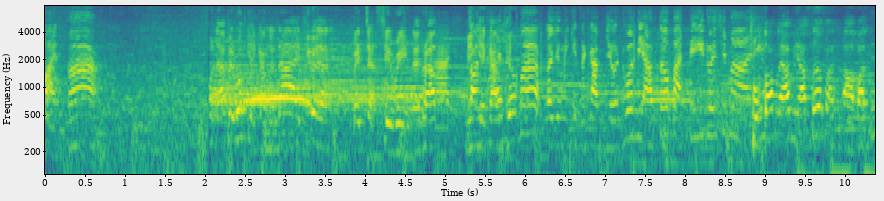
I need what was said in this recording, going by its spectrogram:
วรรค์มาก นะไปร่วมกิจกรรมกันได้ที่เป็นจัดซีรีส์นะครับ ใช่มีกิจกรรมเยอะมาก เรายังมีกิจกรรมเยอะด้วย มี after party ด้วยใช่ไหม ถูกต้องแล้วมี after party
